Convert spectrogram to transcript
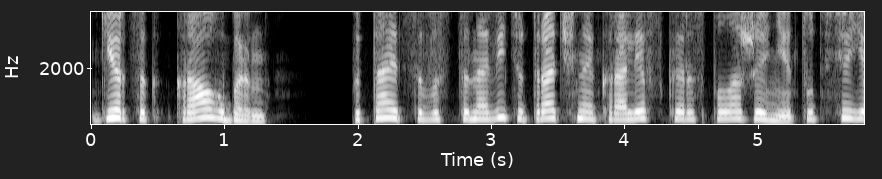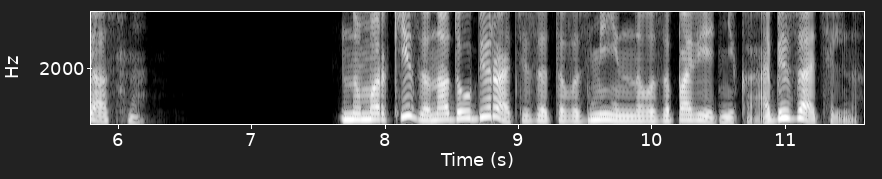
Герцог Крауберн пытается восстановить утраченное королевское расположение, тут все ясно. Но маркиза надо убирать из этого змеиного заповедника, обязательно,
